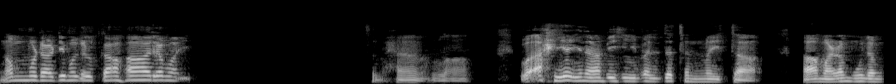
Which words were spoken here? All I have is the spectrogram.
നമ്മുടെ അടിമകൾക്ക് ആഹാരമായി. ആ മഴ മൂലം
